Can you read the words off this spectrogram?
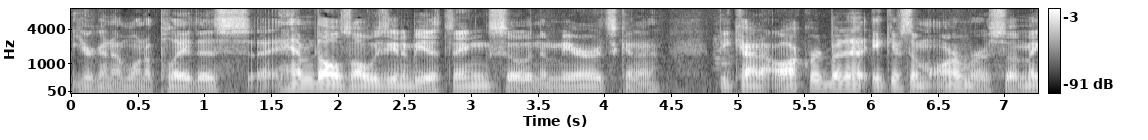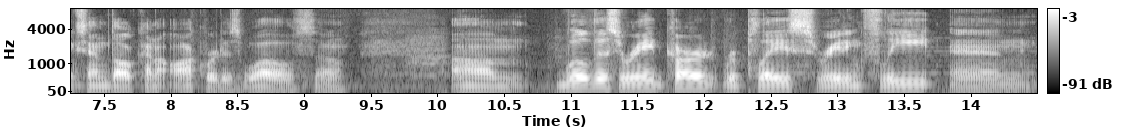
you're gonna want to play this. Heimdall's always gonna be a thing, so in the mirror it's gonna be kind of awkward, but it, it, gives him armor, so it makes Heimdall kind of awkward as well. So, um, will this raid card replace raiding fleet and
